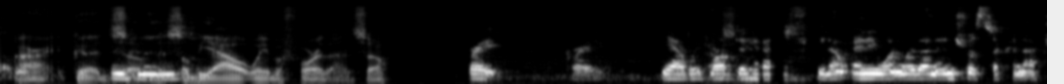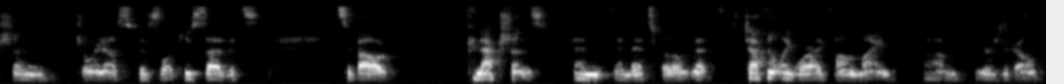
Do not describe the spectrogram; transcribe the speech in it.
So, All right, good. Mm-hmm. So this will be out way before then. So great, great. Yeah, we'd Excellent. love to have you know anyone with an interest, a connection, join us because, like you said, it's it's about connections, and and that's where the, that's definitely where I found mine um, years ago.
